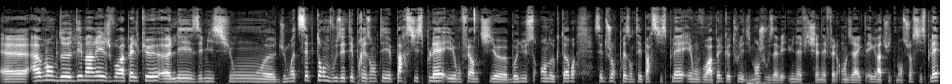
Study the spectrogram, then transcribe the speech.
euh, avant de démarrer, je vous rappelle que euh, les émissions euh, du mois de septembre vous étaient présentées par Sisplay et on fait un petit euh, bonus en octobre. C'est toujours présenté par Sisplay et on vous rappelle que tous les dimanches vous avez une affiche NFL en direct et gratuitement sur Sisplay.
